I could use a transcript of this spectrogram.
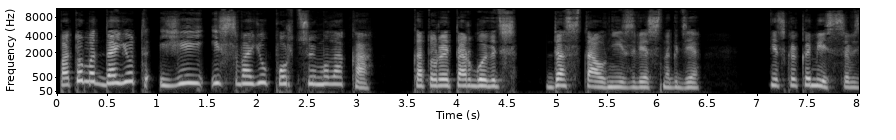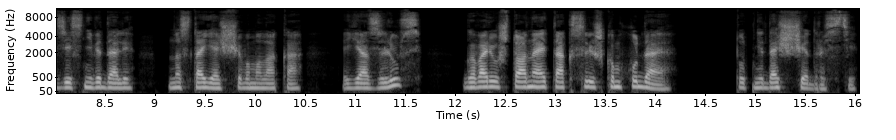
потом отдает ей и свою порцию молока, которое торговец достал неизвестно где. Несколько месяцев здесь не видали настоящего молока. Я злюсь, говорю, что она и так слишком худая. Тут не до щедрости.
